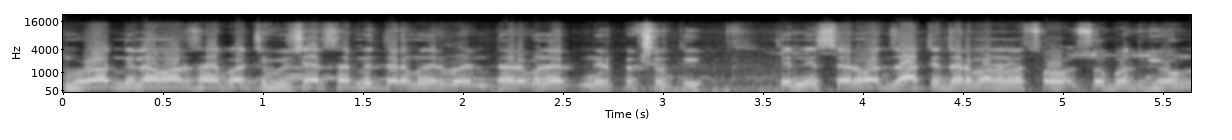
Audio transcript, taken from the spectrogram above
मुळात निलामार साहेबांची विचारसरणी धर्मनिरप धर्मनिरपेक्ष होती. त्यांनी सर्व जाती धर्मांना सो सोबत घेऊन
